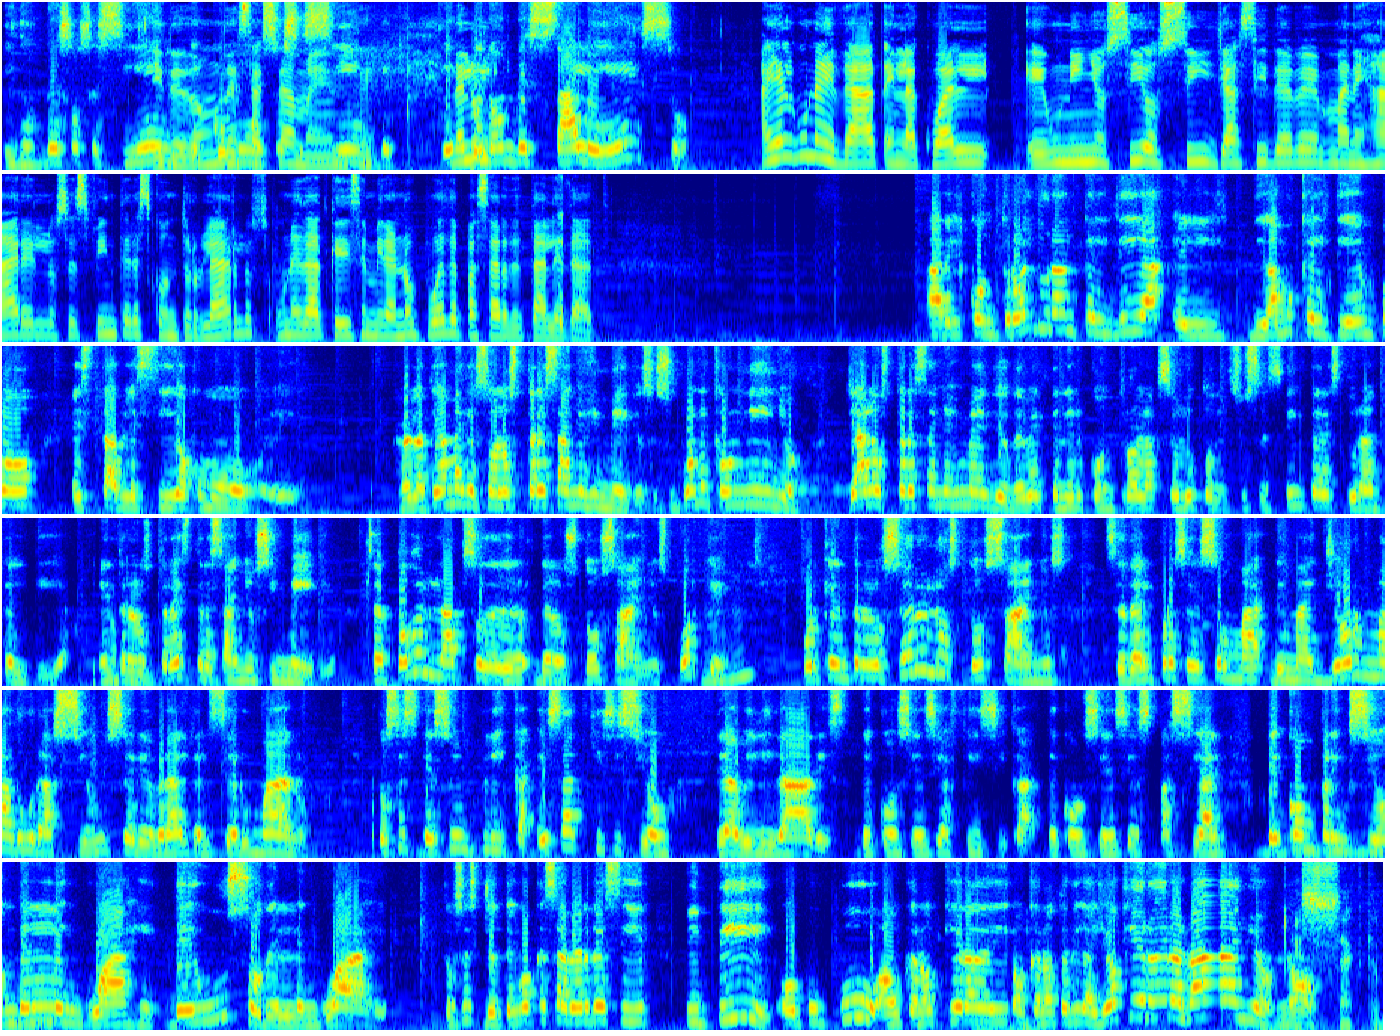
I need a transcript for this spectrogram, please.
¿Y dónde eso se siente? ¿Y de dónde exactamente? ¿De dónde sale eso? ¿Hay alguna edad en la cual eh, un niño sí o sí ya sí debe manejar los esfínteres, controlarlos? Una edad que dice, mira, no puede pasar de tal edad. Para el control durante el día, el, digamos que el tiempo establecido como eh, relativamente son los tres años y medio. Se supone que un niño ya a los tres años y medio debe tener control absoluto de sus esfínteres durante el día, entre los tres, tres años y medio. O sea, todo el lapso de, los dos años. ¿Por qué? Porque entre los cero y los dos años se da el proceso de mayor maduración cerebral del ser humano. Entonces, eso implica esa adquisición de habilidades, de conciencia física, de conciencia espacial, de comprensión del lenguaje, de uso del lenguaje. Entonces yo tengo que saber decir pipí o pupú, aunque no quiera, aunque no te diga yo quiero ir al baño. No,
